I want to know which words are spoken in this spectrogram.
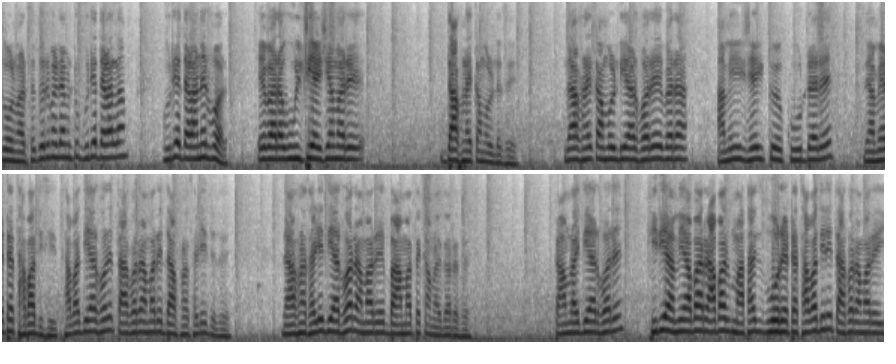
দৌড় মারছে। দৌড়ে মারলে আমি একটু ঘুরে দাঁড়ালাম। ঘুরে দাঁড়ানোর পর এবার উল্টি এসে আমার দাফনায় দিয়েছে। দাফনায় কামড় দেওয়ার পরে এবার আমি সেই কুকুরটারে আমি একটা থাবা দিছি। থাবা দেওয়ার পরে তারপরে আমার এই দাফনা ছাড়িয়ে দিয়েছে। দাফনা ছাড়িয়ে দেওয়ার পর আমার এই বাম হাতে কামড়াই ধরেছে। কামড়াই দেওয়ার পরে ফিরে আমি আবার আবার মাথায় জোরে একটা থাবা দিলি, তারপর আমার এই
